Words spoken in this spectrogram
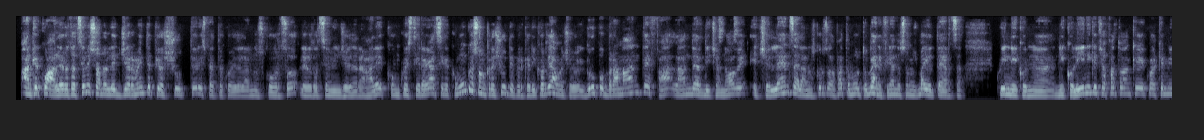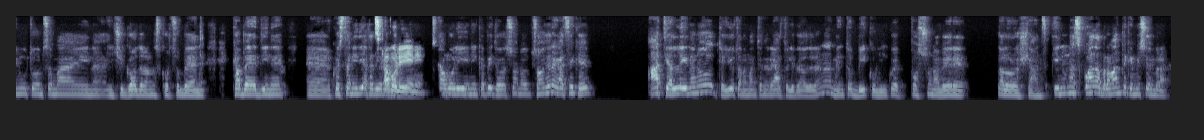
anche qua le rotazioni sono leggermente più asciutte rispetto a quelle dell'anno scorso, le rotazioni in generale, con questi ragazzi che comunque sono cresciuti perché ricordiamocelo, il gruppo Bramante fa l'Under 19 eccellenza e l'anno scorso l'ha fatto molto bene, finendo se non sbaglio terza. Quindi con uh, Nicolini che ci ha fatto anche qualche minuto insomma in, in C-Gold l'anno scorso bene, Cavedine, eh, questa nidiata di Scavolini. Ragazzi, Scavolini, capito? Sono, sono dei ragazzi che a ti allenano, ti aiutano a mantenere alto il livello dell'allenamento, B comunque possono avere la loro chance. In una squadra Bramante che mi sembra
